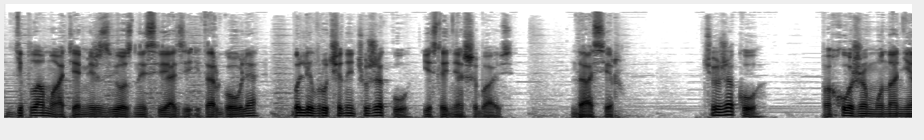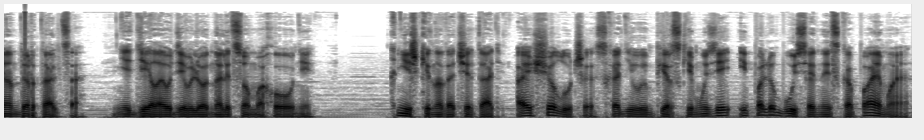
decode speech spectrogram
Дипломатия, межзвездные связи и торговля были вручены чужаку, если не ошибаюсь. Да, сир. Чужаку, похожему на неандертальца. Не делая удивленно лицо Махоуни. Книжки надо читать, а еще лучше сходи в имперский музей и полюбуйся на ископаемое.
